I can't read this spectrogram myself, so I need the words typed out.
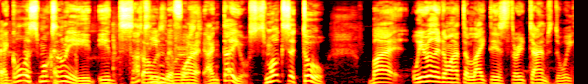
I go and smoke something, it, it sucks always even before. I, I tell you, smokes it too. But we really don't have to like this three times, do we?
